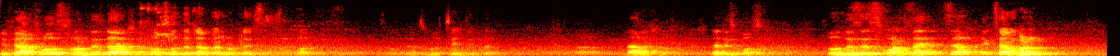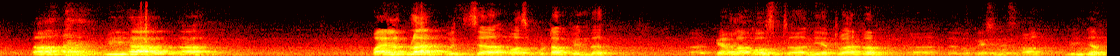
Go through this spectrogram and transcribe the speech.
If air flows from this direction, also the turbine rotates clockwise. So there is no change in the uh, direction of rotation. That is possible. So this is one such uh, example. Uh, we have uh, pilot plant which uh, was put up in the uh, Kerala coast uh, near Trivandrum. Location is called Vizhinjam.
